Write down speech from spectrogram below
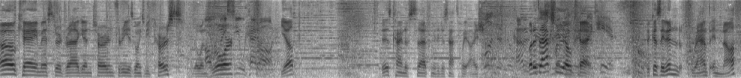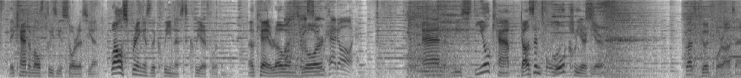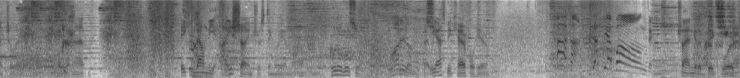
Okay, Mr. Dragon, turn 3 is going to be Cursed. Rowan's Roar. Yep. It is kind of sad for me to just have to play Aisha. But it's actually okay. Because they didn't ramp enough, they can't evolve Plesiosaurus yet. Well, Spring is the cleanest clear for them here. Okay, Rowan's Roar. And the steel cap doesn't full clear here. So that's good for us, actually. That. Taking down the Aisha, interestingly enough. Right, we have to be careful here. Try and get a big board.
